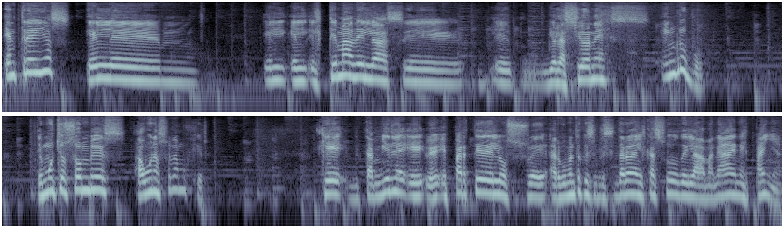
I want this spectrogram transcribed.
Entre ellas, el, eh, el, el, tema de las eh, eh, violaciones en grupo, de muchos hombres a una sola mujer, que también es parte de los argumentos que se presentaron en el caso de la manada en España,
